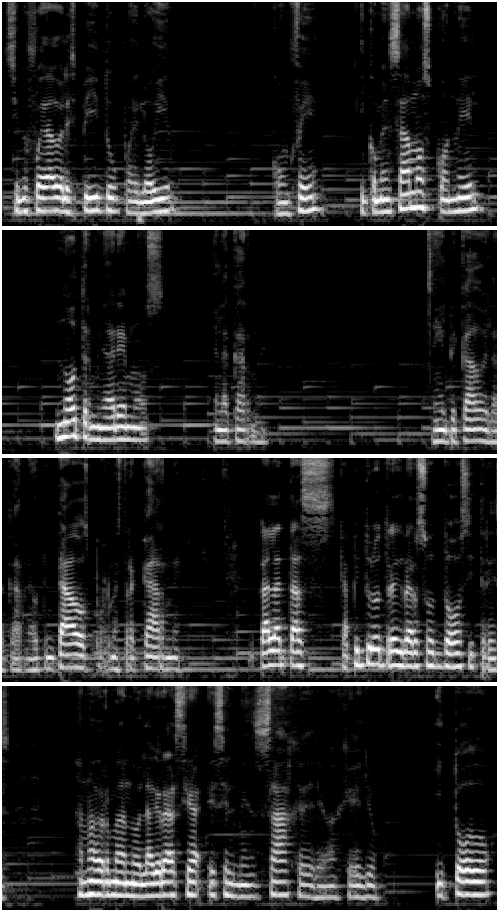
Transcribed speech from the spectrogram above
Si nos fue dado el Espíritu por el oír, con fe, y comenzamos con Él, no terminaremos en la carne, en el pecado de la carne, o tentados por nuestra carne. Gálatas capítulo 3 versos 2 y 3. Amado hermano, la gracia es el mensaje del Evangelio y todo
